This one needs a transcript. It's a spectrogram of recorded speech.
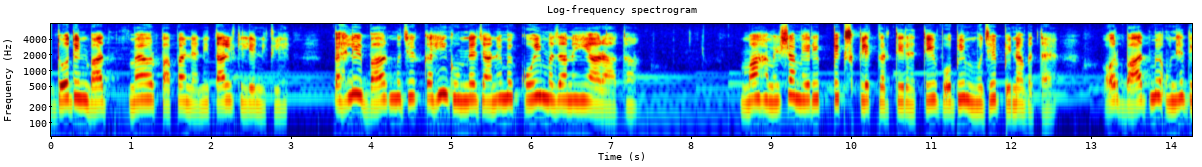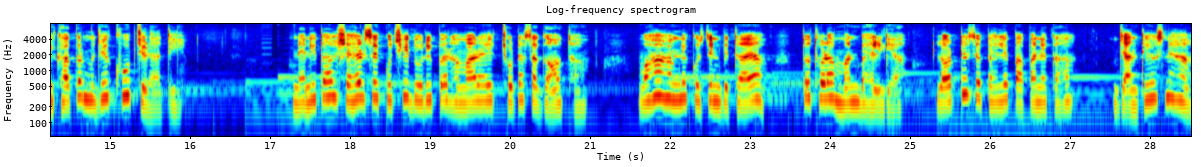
दो दिन बाद मैं और पापा नैनीताल के लिए निकले। पहली बार मुझे कहीं घूमने जाने में कोई मज़ा नहीं आ रहा था। माँ हमेशा मेरी पिक्स क्लिक करती रहती, वो भी मुझे बिना बताए, और बाद में उन्हें दिखाकर मुझे खूब चिढ़ाती। नैनीताल शहर से कुछ ही दूरी पर हमारा एक छोटा सा गाँव था। वहाँ हमने कुछ दिन बिताया तो थोड़ा मन बहल गया। लौटने से पहले पापा ने कहा, जानती हो स्नेहा,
